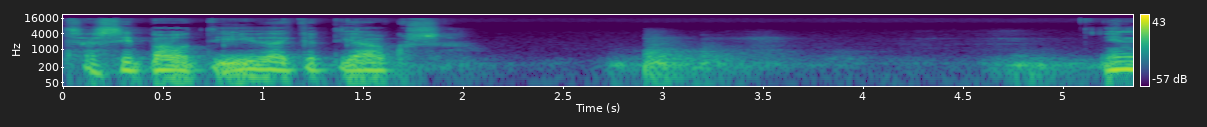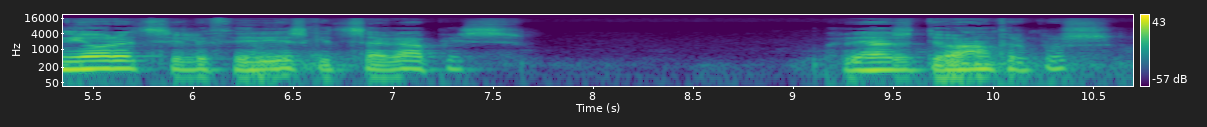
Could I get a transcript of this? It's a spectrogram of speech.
σας είπα ότι είδα και ότι άκουσα. Είναι η ώρα της ελευθερίας και της αγάπης. Χρειάζεται ο άνθρωπος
